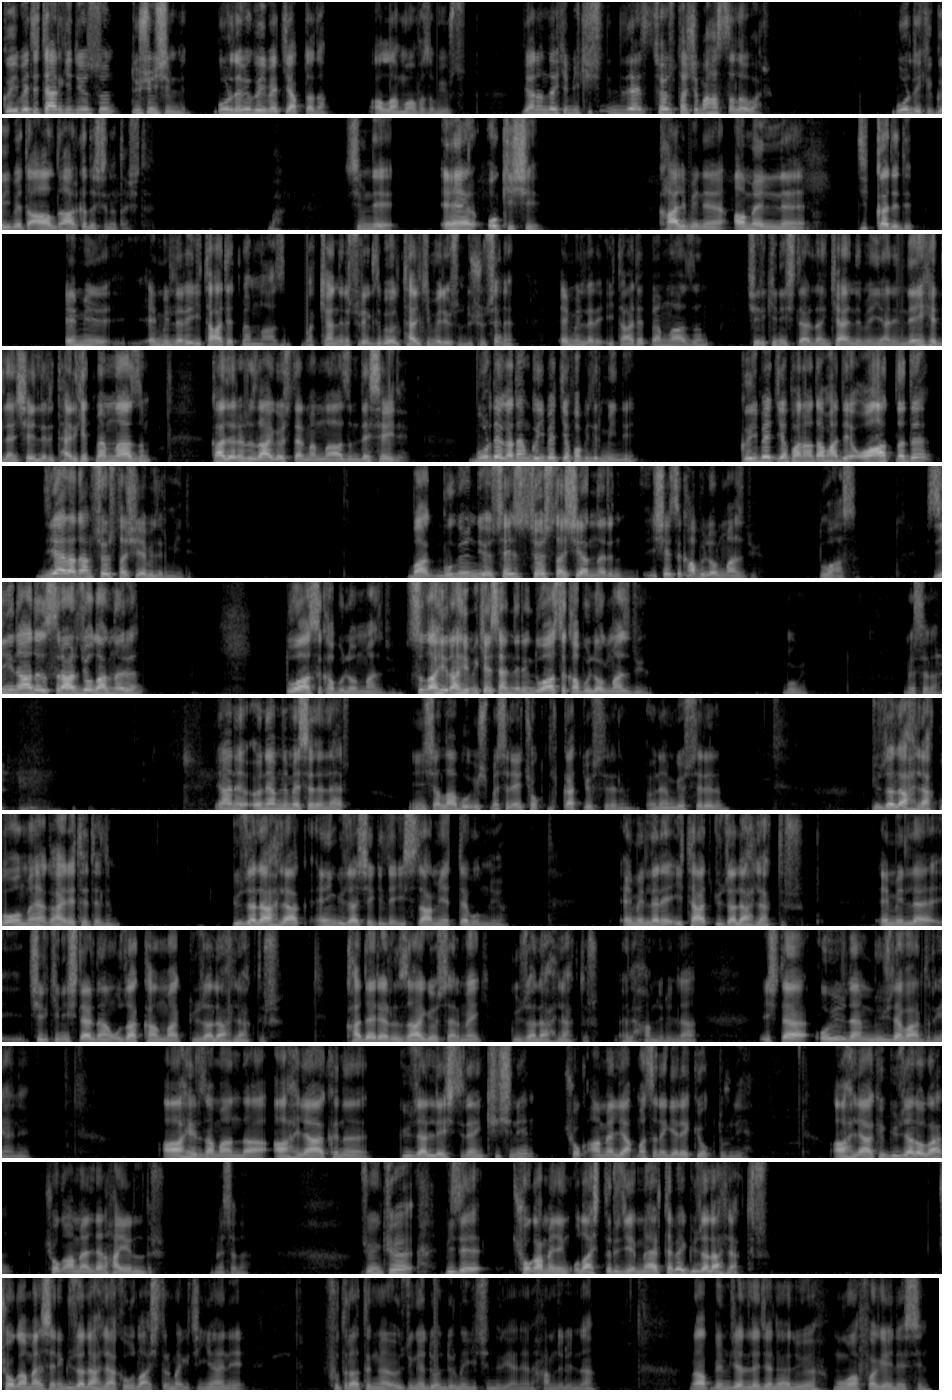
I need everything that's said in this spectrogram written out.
Gıybeti terk ediyorsun. Düşün şimdi. Burada bir gıybet yaptı adam. Allah muhafaza buyursun. Yanındaki bir kişide de söz taşıma hastalığı var. Buradaki gıybeti aldı arkadaşına taşıdı. Bak. Şimdi eğer o kişi kalbine, ameline dikkat edip emir, emirlere itaat etmem lazım. Bak kendini sürekli böyle telkin veriyorsun. Düşünsene. Emirlere itaat etmem lazım. Çirkin işlerden kendimi yani neyhedilen şeyleri terk etmem lazım. Kadere rıza göstermem lazım deseydi. Burada adam gıybet yapabilir miydi? Gıybet yapan adam hadi o atladı. Diğer adam söz taşıyabilir miydi? Bak bugün diyor söz, söz taşıyanların işesi kabul olmaz diyor. Duası. Zinada ısrarcı olanların duası kabul olmaz diyor. Sılah-ı rahimi kesenlerin duası kabul olmaz diyor. Bugün. Mesela. Yani önemli meseleler. İnşallah bu üç meseleye çok dikkat gösterelim. Önem gösterelim. Güzel ahlaklı olmaya gayret edelim. Güzel ahlak en güzel şekilde İslamiyet'te bulunuyor. Emirlere itaat güzel ahlaktır. Emirle çirkin işlerden uzak kalmak güzel ahlaktır. Kadere rıza göstermek güzel ahlaktır. Elhamdülillah. İşte o yüzden müjde vardır yani. Ahir zamanda ahlakını güzelleştiren kişinin çok amel yapmasına gerek yoktur diye. Ahlakı güzel olan çok amelden hayırlıdır mesela. Çünkü bize çok amelin ulaştıracağı mertebe güzel ahlaktır. Çok amel seni güzel ahlaka ulaştırmak için. Yani fıtratına, özüne döndürmek içindir yani elhamdülillah. Rabbim Celle Celaluhu muvaffak eylesin.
